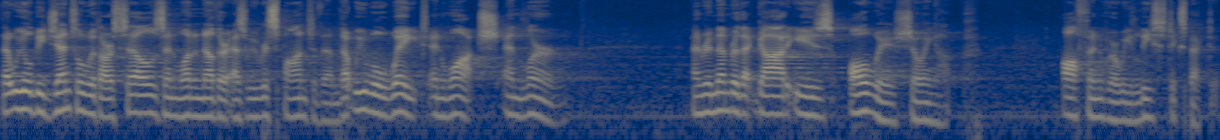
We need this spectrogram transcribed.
that we will be gentle with ourselves and one another as we respond to them, that we will wait and watch and learn. And remember that God is always showing up, often where we least expect it.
